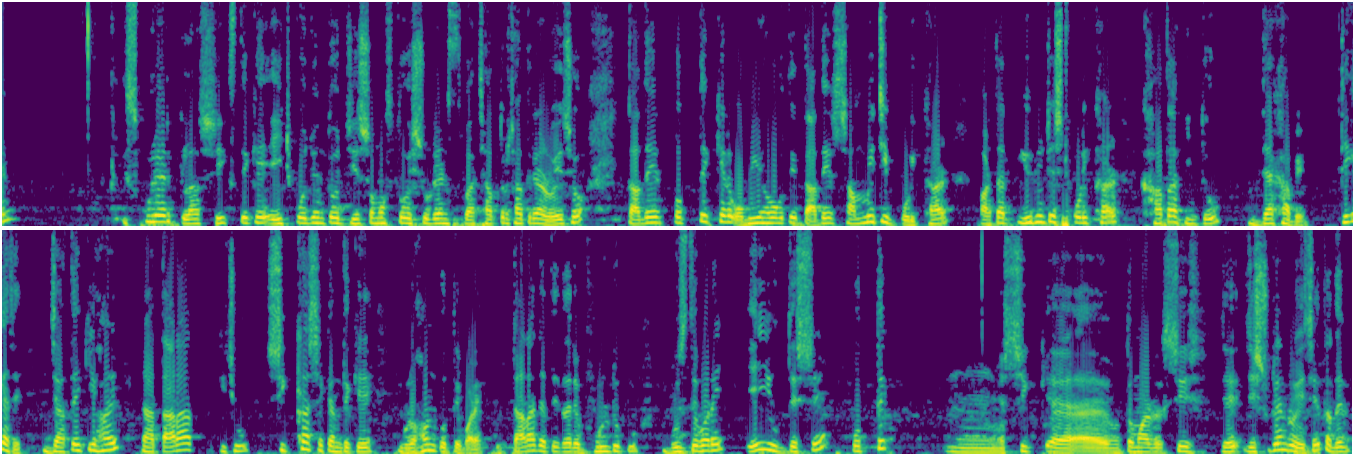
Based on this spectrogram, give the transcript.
স্কুলের ক্লাস সিক্স থেকে এইট পর্যন্ত যে সমস্ত স্টুডেন্টস বা ছাত্রছাত্রীরা রয়েছে, তাদের প্রত্যেকের অভিভাবকদের, তাদের সাবমিটিভ পরীক্ষার অর্থাৎ ইউনিট টেস্ট পরীক্ষার খাতা কিন্তু দেখাবে। ঠিক আছে? যাতে কি হয় না, তারা কিছু শিক্ষা সেখান থেকে গ্রহণ করতে পারে। তারা যাতে তাদের ভুলটুকু বুঝতে পারে। এই উদ্দেশ্যে প্রত্যেক তোমার যে স্টুডেন্ট রয়েছে তাদের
